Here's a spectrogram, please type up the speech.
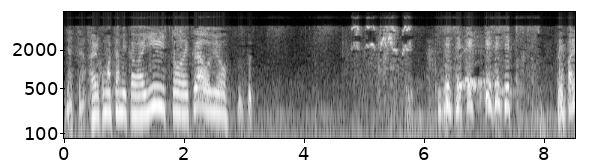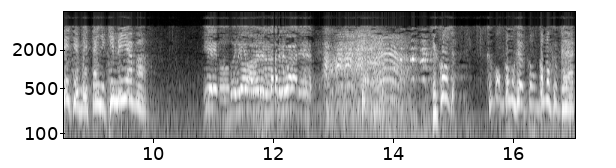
Ya está. A ver cómo está mi caballito de Claudio. ¿Qué es ese? ¿Qué, qué es ese? Me parece me extraña. ¿Quién me llama? Quieto, soy yo, a ver, la water. ¿Qué cosa? ¿Qué- ¿Cómo, cómo que, cómo, cómo que, que la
